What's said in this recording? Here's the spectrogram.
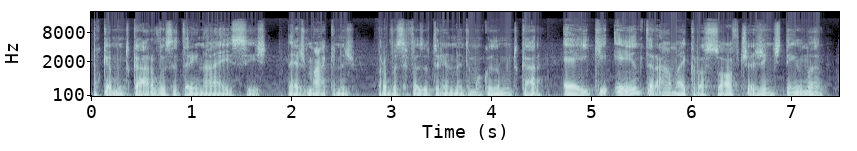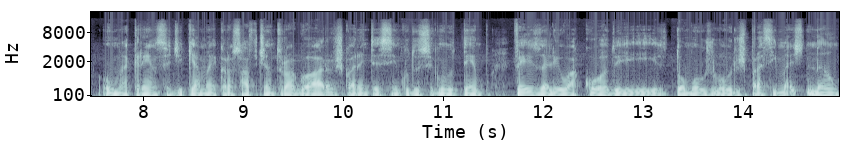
porque é muito caro você treinar esses né, as máquinas para você fazer o treinamento é uma coisa muito cara. É aí que entra a Microsoft. A gente tem uma uma crença de que a Microsoft entrou agora, os 45 do segundo tempo, fez ali o acordo e, e tomou os louros para si, mas não.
